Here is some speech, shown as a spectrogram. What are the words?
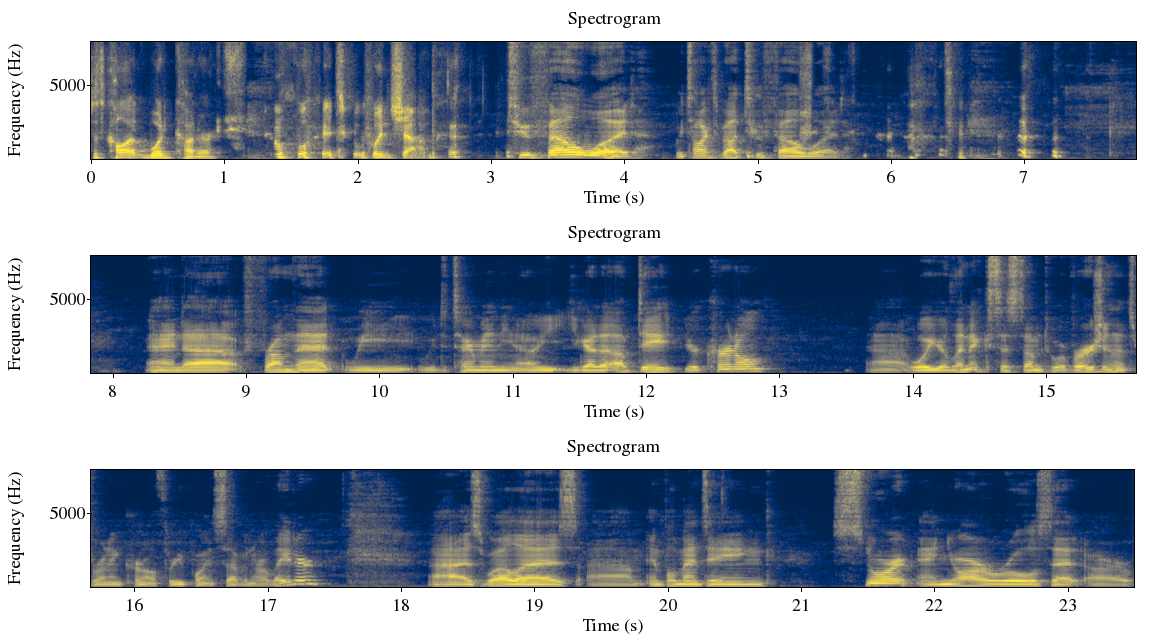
Just call it woodcutter. wood, wood shop. Tufel Wood. We talked about Tufel Wood. and uh, from that, we, we determined, you know, you, you got to update your kernel, uh, well, your Linux system to a version that's running kernel 3.7 or later, uh, as well as um, implementing snort and YARA rules that are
